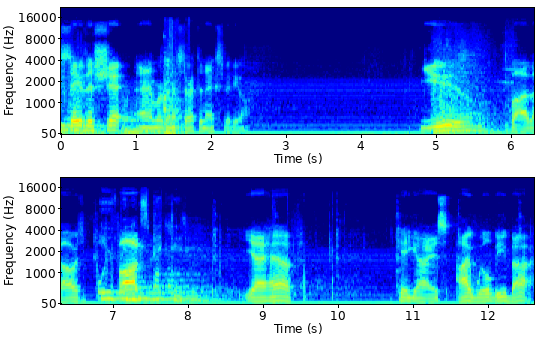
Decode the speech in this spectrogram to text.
Save this shit, and we're gonna start the next video. You, five hours and You've forty-five. expected. Yeah, I have. Okay, guys, I will be back.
